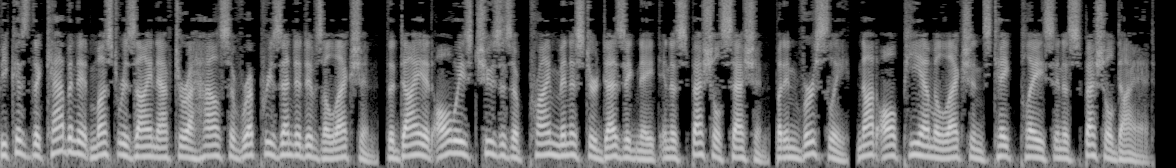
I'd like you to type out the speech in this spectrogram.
Because the cabinet must resign after a House of Representatives election, the Diet always chooses a Prime Minister designate in a special session but inversely, not all PM elections take place in a special Diet.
